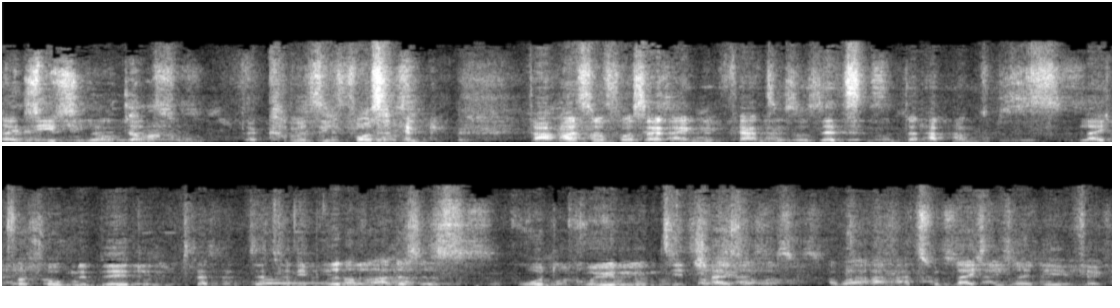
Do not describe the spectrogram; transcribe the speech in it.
3D lauter dazu. machen? Da kann man sich vor sein, damals noch vor seinen eigenen Fernseher so setzen und dann hat man dieses leicht verschobene Bild und dann setzt man die Brille auf und alles ist rot-grün und sieht scheiße aus. Aber man hat so einen leichten 3D-Effekt.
